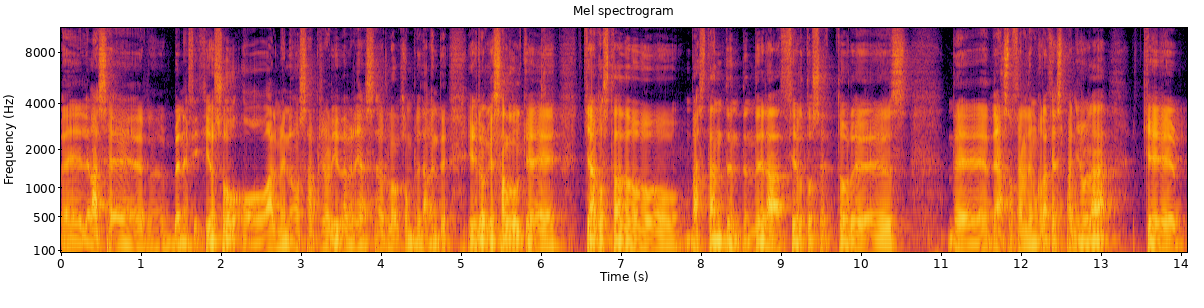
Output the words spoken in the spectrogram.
eh, le va a ser beneficioso o al menos a priori debería serlo completamente. Y creo que es algo que, que ha costado bastante entender a ciertos sectores de, de la socialdemocracia española que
